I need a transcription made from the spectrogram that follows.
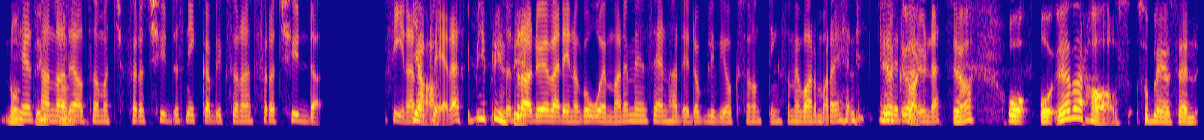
någonting. Dels handlar det alltså om att för att skydda snickarbyxorna, för att skydda finare Ja, kläder. i princip. Så drar du över dig något oömmare, men sen har det då blivit också någonting som är varmare än, det du har under. Ja. Och, och överhals så blev sen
